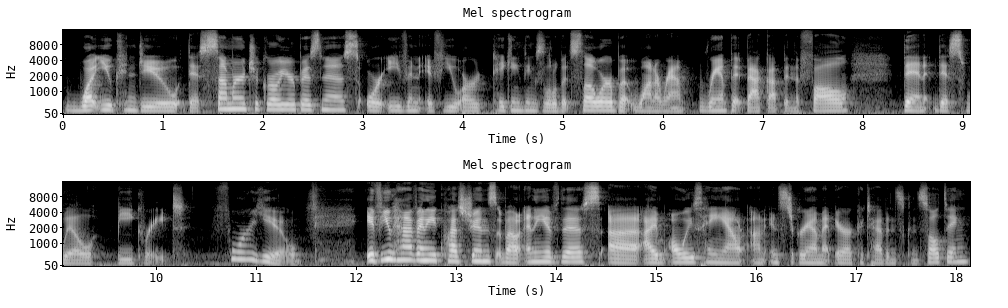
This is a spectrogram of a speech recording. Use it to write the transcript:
what you can do this summer to grow your business, or even if you are taking things a little bit slower but want to ramp, ramp it back up in the fall, then this will be great for you. If you have any questions about any of this, uh, I'm always hanging out on Instagram at Erica Tebbens Consulting.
